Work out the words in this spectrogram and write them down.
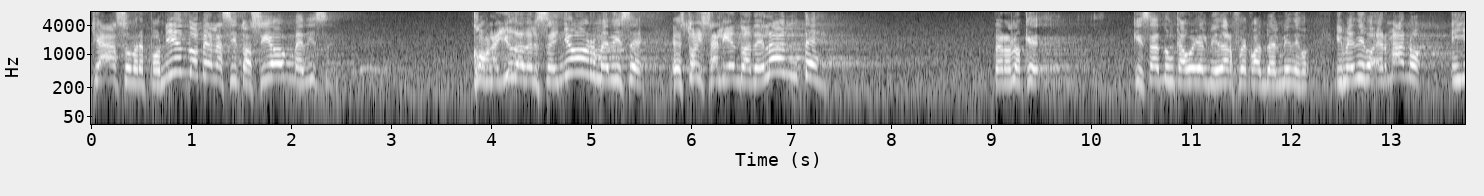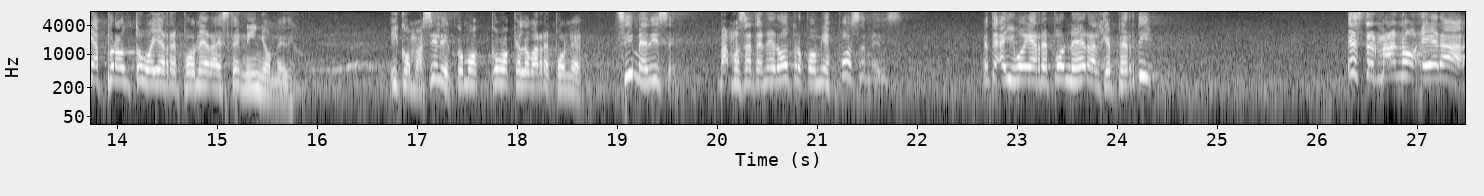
ya sobreponiéndome a la situación, me dice, con la ayuda del Señor, me dice, estoy saliendo adelante. Pero lo que quizás nunca voy a olvidar fue cuando él me dijo, y me dijo, hermano, y ya pronto voy a reponer a este niño, me dijo. Y como así le digo, ¿cómo, que lo va a reponer? Sí, me dice, vamos a tener otro con mi esposa, me dice. ahí voy a reponer al que perdí. Este hermano era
